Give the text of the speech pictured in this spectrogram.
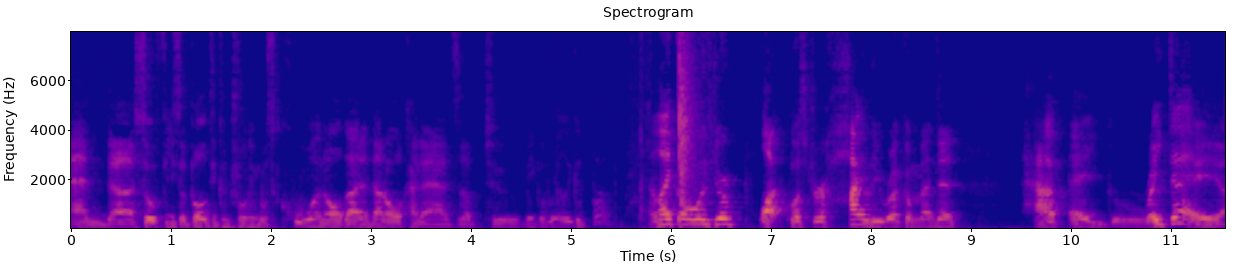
and uh, Sophie's ability controlling was cool and all that, and that all kind of adds up to make a really good book. And like always, your PlotQuester, highly recommended. Have a great day!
